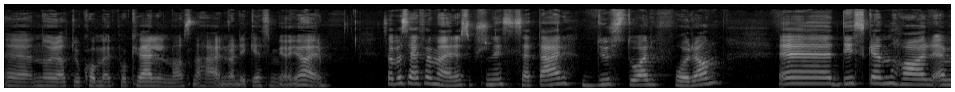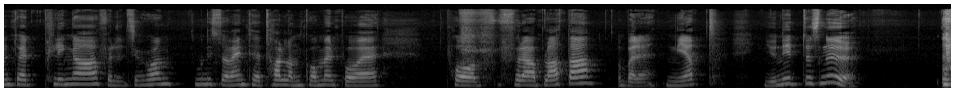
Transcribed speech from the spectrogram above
eh, når at du kommer på kvelden og sånn her, når det ikke er så mye å gjøre. Så jeg bare ser for meg resepsjonisten sitter der, du står foran. Eh, disken har eventuelt plinga for at de skal komme. Så må de stå og vente til tallene kommer på, eh, på, fra plata, og bare Njet, you need to snu.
